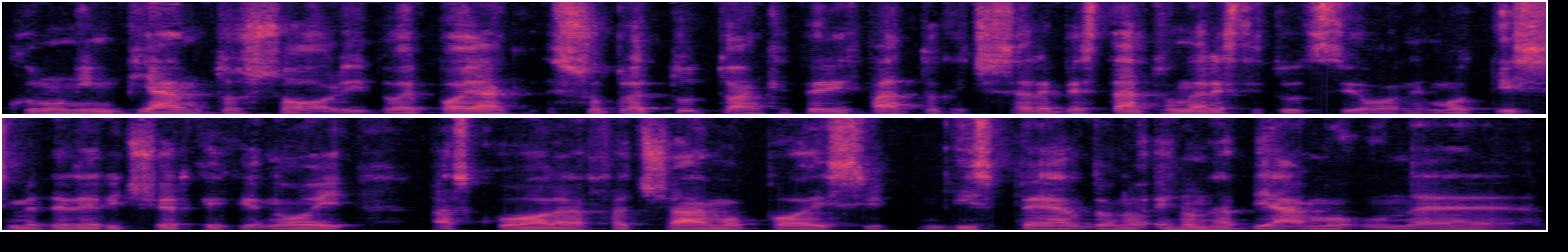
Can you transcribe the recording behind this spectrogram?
con un impianto solido e poi anche, soprattutto anche per il fatto che ci sarebbe stata una restituzione. Moltissime delle ricerche che noi a scuola facciamo poi si disperdono e non abbiamo un, eh,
